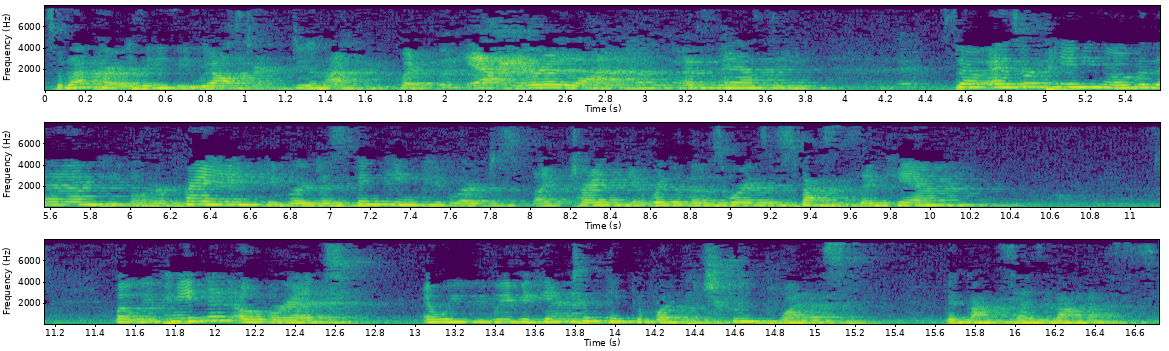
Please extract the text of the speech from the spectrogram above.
So that part was easy. We all started doing that pretty quick. But yeah, get rid of that. That's nasty. So as we're painting over them, people are praying, people are just thinking, people are just like trying to get rid of those words as fast as they can. But we painted over it, and we, we began to think of what the truth was that God says about us.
